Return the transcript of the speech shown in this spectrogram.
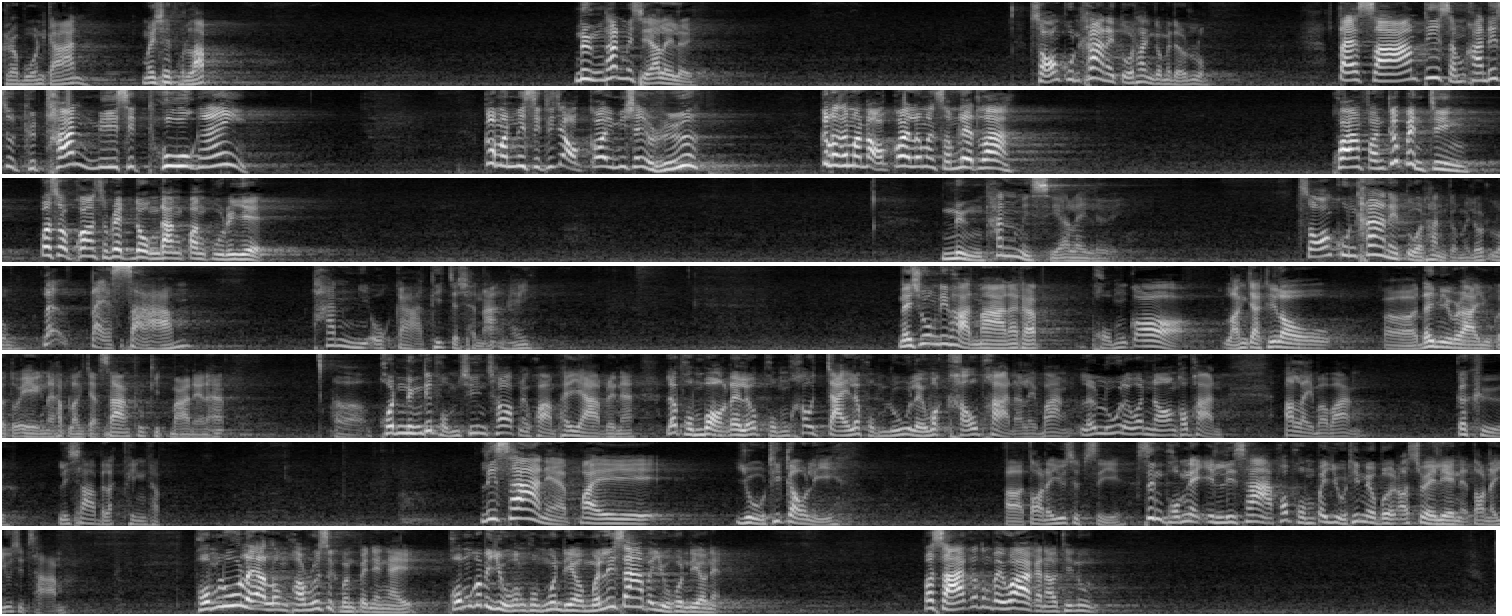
กระบวนการไม่ใช่ผลลัพธ์หนึ่งท่านไม่เสียอะไรเลยสองคุณค่าในตัวท่านก็ไม่ได้ลดลง แต่สามที่สำคัญที่สุดคือท่านมีสิทธิ์ถูกไง ก็มันมีสิทธิ์ที่จะออกก้อยไม่ใช่หรือ ก็แล้วถ้ามันออกก้อยแล้วมันสำเร็จล่ะ ความฝันก็เป็นจริง ประสบความสำเร็จโด่งดังปังปุริเย หนึ่งท่านไม่เสียอะไรเลย สองคุณค่าในตัวท่านก็ไม่ลดลง และแต่สามท่านมีโอกาสที่จะชนะไง ในช่วงที่ผ่านมานะครับ ผมก็หลังจากที่เราได้มีเวลาอยู่กับตัวเองนะครับ หลังจากสร้างธุรกิจมาเนี่ยนะฮะ คนหนึ่งที่ผมชื่นชอบในความพยายามเลยนะ แล้วผมบอกได้เลยว่าผมเข้าใจแล้วผมรู้เลยว่าเขาผ่านอะไรบ้าง แล้วรู้เลยว่าน้องเขาผ่านอะไรมาบ้าง ก็คือลิซ่าแบล็คพิงครับลิซ่าเนี่ยไปอยู่ที่เกาหลีตอนอายุ 14 ซึ่งผมเนี่ยอินลิซ่าเพราะผมไปอยู่ที่เมลเบิร์นออสเตรเลียเนี่ยตอนอายุ 13 ผมรู้เลยอารมณ์ความรู้สึกมันเป็นยังไง ผมก็ไปอยู่ของผมคนเดียวเหมือนลิซ่าไปอยู่คนเดียวเนี่ยภาษาก็ต้องไปว่ากันเอาที่นู่น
